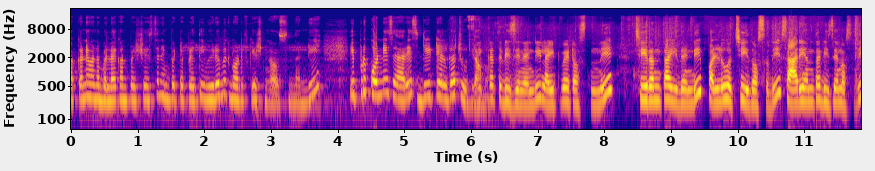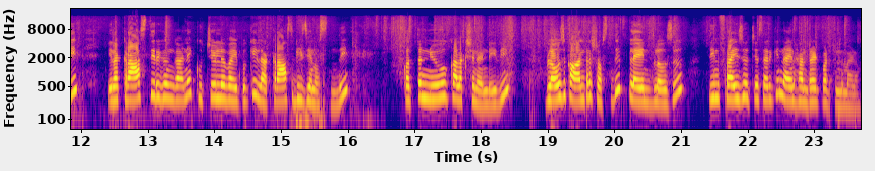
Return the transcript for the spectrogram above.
పక్కనే ఏమైనా బెల్ ఐకాన్ ప్రెస్ చేస్తే నేను పెట్టే ప్రతి వీడియో మీకు నోటిఫికేషన్గా వస్తుందండి. ఇప్పుడు కొన్ని శారీస్ డీటెయిల్గా చూద్దాం ఇక్కత్ డిజైన్ అండి. లైట్ వెయిట్ వస్తుంది. చీరంతా ఇదండి. పళ్ళు వచ్చి ఇది వస్తుంది. శారీ అంతా డిజైన్ వస్తుంది. ఇలా క్రాస్ తిరగంగానే కుర్చీల వైపుకి ఇలా క్రాస్ డిజైన్ వస్తుంది. కొత్త న్యూ కలెక్షన్ అండి ఇది. బ్లౌజ్ కాంట్రాస్ట్ వస్తుంది. ప్లెయిన్ బ్లౌజ్ దీని ప్రైస్ వచ్చేసరికి నైన్ హండ్రెడ్ పడుతుంది మేడం.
